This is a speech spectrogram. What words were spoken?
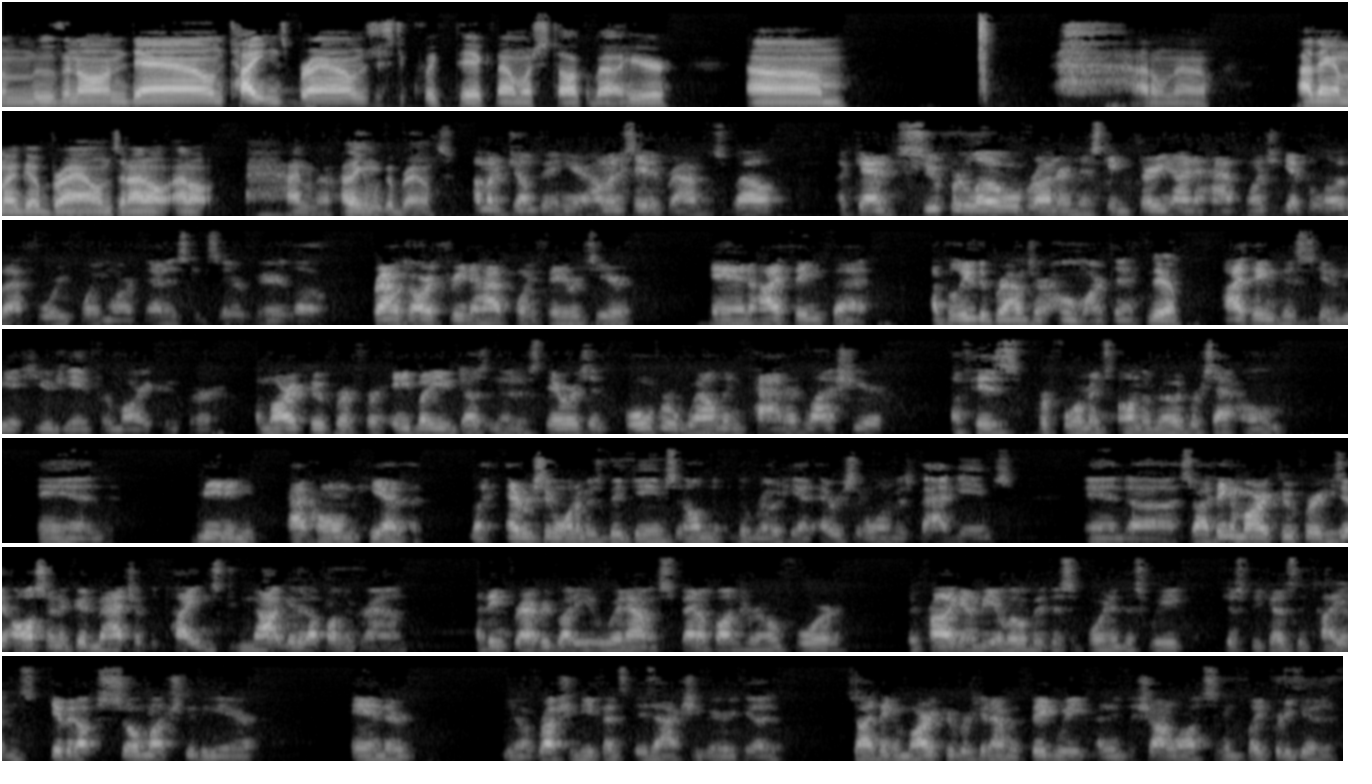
Um, moving on down, Titans Browns. Just a quick pick. Not much to talk about here. Um, I don't know. I think I'm gonna go Browns, and I don't. I don't. I don't know. I think I'm gonna go Browns. I'm going to jump in here. I'm going to say the Browns as well. Again, super low over under in this game, 39 and a half. Once you get below that 40 point mark, that is considered very low. Browns are three and a half point favorites here, and I think that I believe the Browns are at home, aren't they? Yeah. I think this is going to be a huge game for Amari Cooper. Amari Cooper, for anybody who doesn't notice, there was an overwhelming pattern last year of his performance on the road versus at home, and meaning at home he had like every single one of his big games, and on the road he had every single one of his bad games. And uh, so I think Amari Cooper, he's also in a good matchup. The Titans do not give it up on the ground. I think for everybody who went out and spent up on Jerome Ford, they're probably going to be a little bit disappointed this week just because the Titans give it up so much through the air, and their you know rushing defense is actually very good. So I think Amari Cooper's going to have a big week. I think Deshaun Watson's going to play pretty good.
